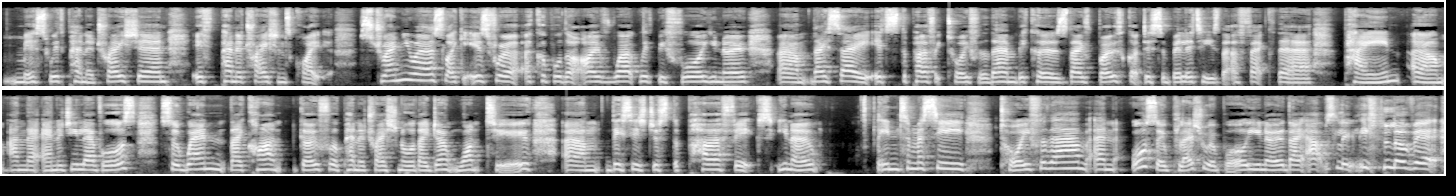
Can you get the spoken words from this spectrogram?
miss with penetration. If penetration's quite strenuous, like it is for a, a couple that I've worked with before, you know, um, they say it's the perfect toy for them because they've both got disabilities that affect their pain um, and their energy levels. So when they can't go for penetration or they don't want to, um, this is just the perfect, you know, intimacy toy for them and also pleasurable. You know, they absolutely love it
